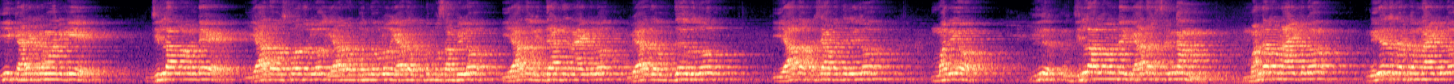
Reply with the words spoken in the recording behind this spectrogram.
ఈ కార్యక్రమానికి జిల్లాలో ఉండే యాదవ సోదరులు యాదవ బంధువులు యాదవ కుటుంబ సభ్యులు యాదవ విద్యార్థి నాయకులు యాదవ ఉద్యోగులు యాదవ ప్రజాప్రతినిధులు మరియు జిల్లాలో ఉండే యాదవ సంఘం మండల నాయకులు నియోజకవర్గం నాయకులు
